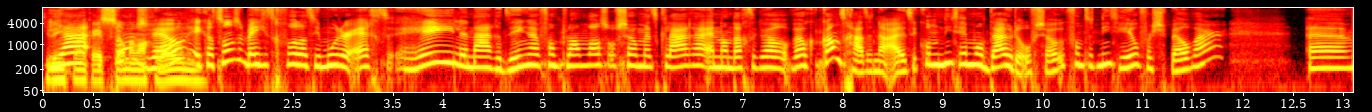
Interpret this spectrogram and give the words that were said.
Dat je denkt ja, van, soms wel. gewoon- Ik had soms een beetje het gevoel dat die moeder echt hele nare dingen van plan was of zo met Clara. En dan dacht ik wel, welke kant gaat het nou uit? Ik kon het niet helemaal duiden of zo. Ik vond het niet heel voorspelbaar. Ehm,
